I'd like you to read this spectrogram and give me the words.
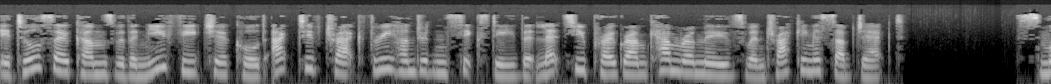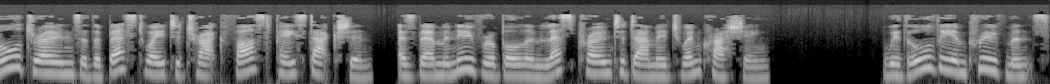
It also comes with a new feature called Active Track 360 that lets you program camera moves when tracking a subject. Small drones are the best way to track fast-paced action, as they're maneuverable and less prone to damage when crashing. With all the improvements,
